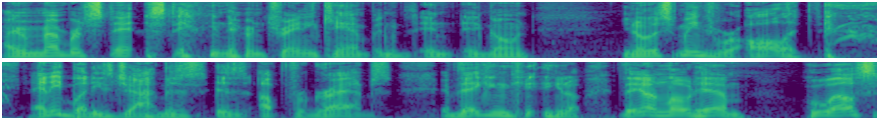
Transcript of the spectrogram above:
I remember sta- standing there in training camp and, and, and going, you know, this means we're all at anybody's job is is up for grabs. If they can, you know, if they unload him, who else?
